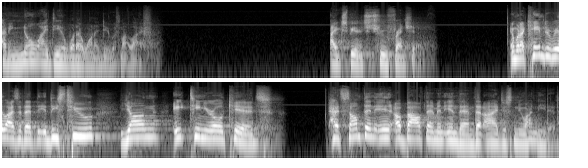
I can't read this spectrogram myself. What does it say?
having no idea what I want to do with my life. I experienced true friendship. And what I came to realize is that these two young 18 year old kids had something in, about them and in them that I just knew I needed.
